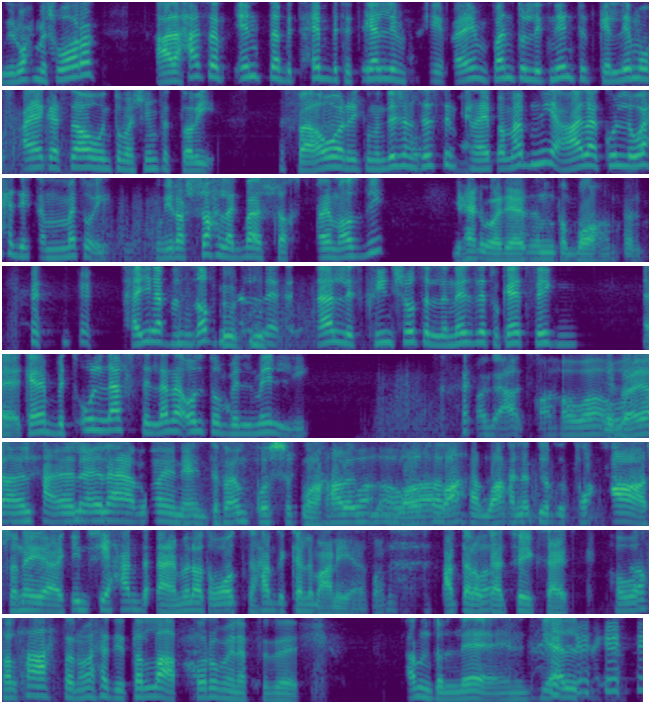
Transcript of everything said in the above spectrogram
ويروح مشوارك على حسب أنت بتحب تتكلم في إيه فاهم؟ فأنتوا الاتنين تتكلموا في حاجة سوا وأنتوا ماشيين في الطريق. فهو ال recommendation system كان هيبقى مبني على كل واحد اهتماماته إيه ويرشح لك بقى الشخص فاهم قصدي؟ دي حلوة دي عايزين نطبقها. هي بالظبط ده ال- ده ال screenshot اللي نزلت وكانت فيك كانت بتقول نفس اللي أنا قلته بالملي. هو هو يبقى هي الحق لا لا بقى يعني أنت فاهم؟ خش في مرحلة اللي أنت بتطرحها عشان هي أكيد في حد هيعملها طماط حد يتكلم عليها فاهم؟ حتى لو كانت فيك ساعتها. هو صلاح أحسن واحد يطلع أفكاره ما ينفذهاش. الحمد لله يعني دي أقل حاجة.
